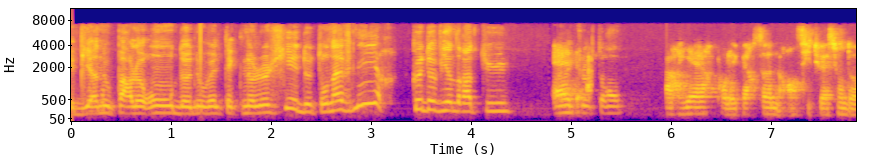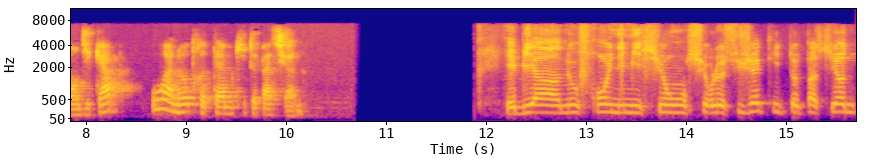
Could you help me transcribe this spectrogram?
Eh bien, nous parlerons de nouvelles technologies et de ton avenir. Que deviendras-tu avec le temps? Barrière pour les personnes en situation de handicap ou un autre thème qui te passionne Eh bien, nous ferons une émission sur le sujet qui te passionne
